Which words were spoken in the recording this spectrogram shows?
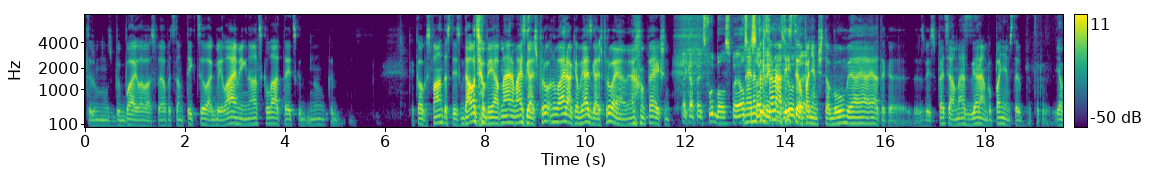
Tur mums bija baila labā spēle. Pēc tam tik cilvēki bija laimīgi, nāca klāt, teica, ka, nu, ka ka kaut kas fantastisks. Daudz jau bija apmēram aizgājuši prom, nu, vairāk jau bija aizgājuši projām. Jā, un pēkšņi. Tā kā pēc futbola spēles. Nē, nu, tur sanāca izcili paņemt šo bumbu. Jā, jā, jā, tā kā tas bija speciāli mēsts garām, pa paņemt starp tur jau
